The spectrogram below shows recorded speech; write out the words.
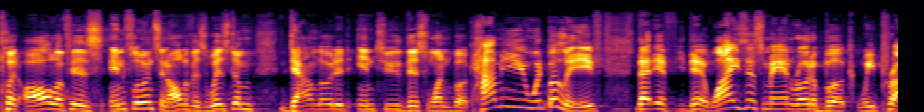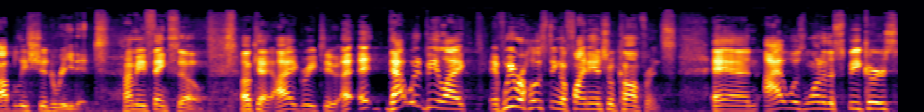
put all of his influence and all of his wisdom downloaded into this one book. How many of you would believe that if the wisest man wrote a book, we probably should read it? How many think so? Okay, I agree too. Uh, that would be like if we were hosting a financial conference and I was one of the speakers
